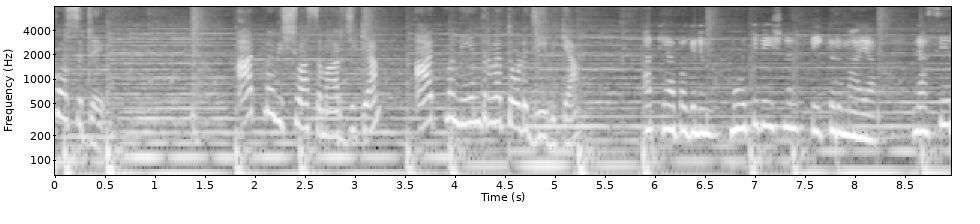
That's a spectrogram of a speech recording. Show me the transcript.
പോസിറ്റീവ് ആത്മവിശ്വാസം ആർജിക്കാം ആത്മനിയന്ത്രണത്തോടെ ജീവിക്കാം. അധ്യാപകനും മോട്ടിവേഷണൽ സ്പീക്കറുമായ നസീർ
